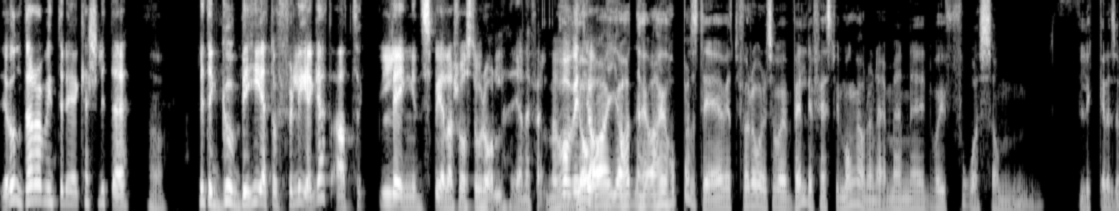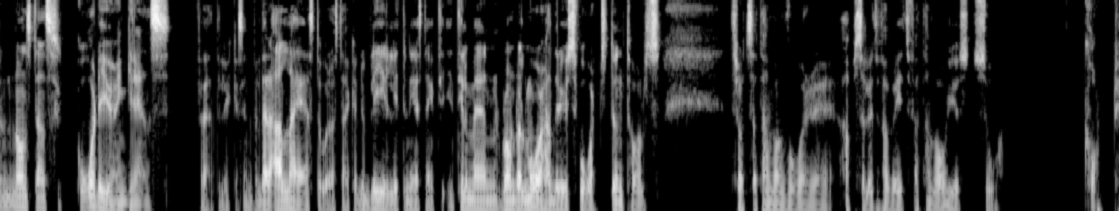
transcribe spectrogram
Jag undrar om inte det kanske lite, Ja. Lite gubbighet och förlegat att längd spelar så stor roll i NFL. Men vad vet ja, jag? jag? har- Jag har ju hoppats det. Jag vet förra året så var jag väldigt fäst vid många av de där, men eh, det var ju få som lyckades. Någonstans går det ju en gräns för att lyckas i NFL, där alla är stora och starka. Du blir lite nedstängd. Till och med en Rondal Moore hade det ju svårt stundtals, trots att han var vår eh, absoluta favorit, för att han var just så kort.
